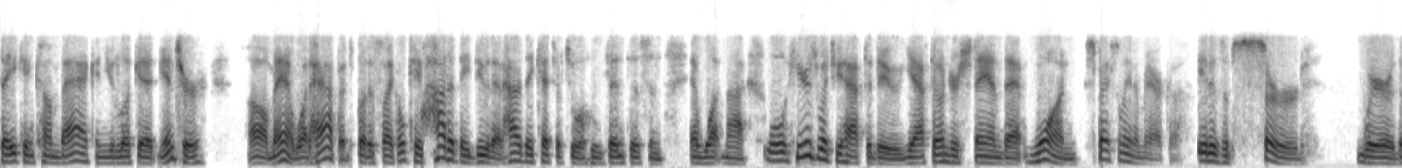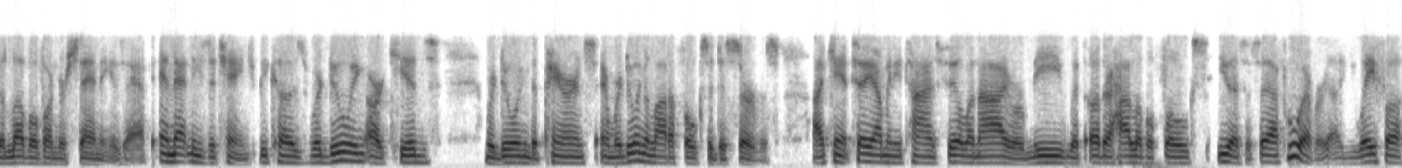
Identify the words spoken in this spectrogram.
they can come back, and you look at Inter. Oh man, what happened? But it's like, okay, how did they do that? How did they catch up to a Juventus and and whatnot? Well, here's what you have to do. You have to understand that one, especially in America, it is absurd where the level of understanding is at. And that needs to change because we're doing our kids, we're doing the parents, and we're doing a lot of folks a disservice. I can't tell you how many times Phil and I, or me with other high level folks, USSF, whoever, uh, UEFA,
